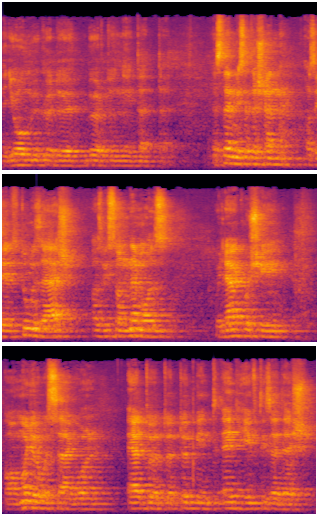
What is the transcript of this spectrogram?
egy jól működő börtönné tette. Ez természetesen azért túlzás, az viszont nem az, hogy Rákosi a Magyarországon eltöltött több mint egy évtizedes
